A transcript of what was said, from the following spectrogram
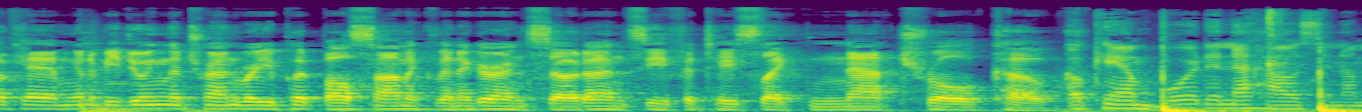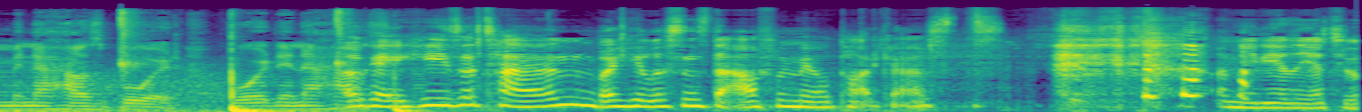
Okay, I'm gonna be doing the trend where you put balsamic vinegar and soda and see if it tastes like natural Coke. Okay, I'm bored in a house and I'm in a house bored. Bored in a house. Okay, he's a 10, but he listens to Alpha Male podcasts. Immediately a 2.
